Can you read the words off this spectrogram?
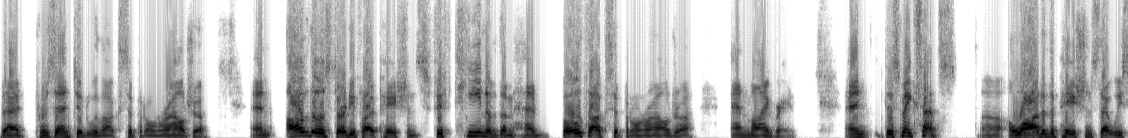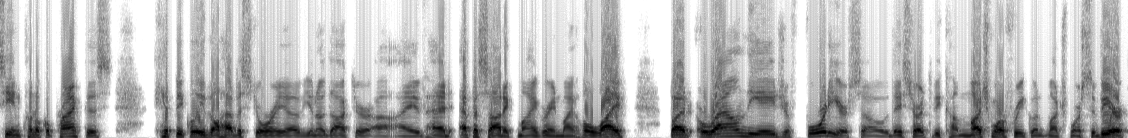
that presented with occipital neuralgia. And of those 35 patients, 15 of them had both occipital neuralgia and migraine. And this makes sense. Uh, a lot of the patients that we see in clinical practice, typically they'll have a story of, you know, doctor, uh, I've had episodic migraine my whole life. But around the age of 40 or so, they start to become much more frequent, much more severe.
